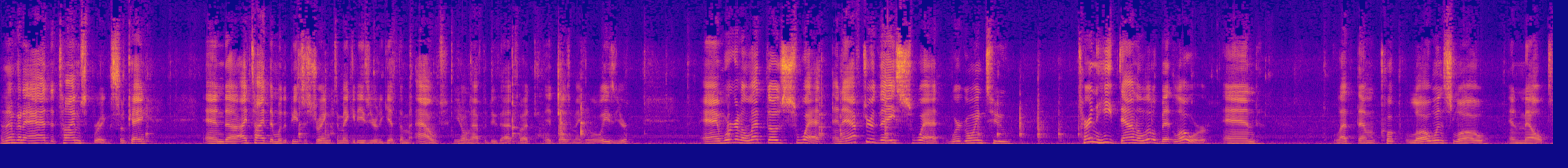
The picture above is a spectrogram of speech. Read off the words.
And then I'm going to add the thyme sprigs, okay? And uh, I tied them with a piece of string to make it easier to get them out. You don't have to do that, but it does make it a little easier and we're going to let those sweat. And after they sweat we're going to turn the heat down a little bit lower and let them cook low and slow and melt.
